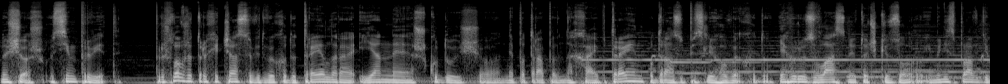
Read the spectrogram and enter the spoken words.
Ну що ж, усім привіт. Пройшло вже трохи часу від виходу трейлера, і я не шкодую, що не потрапив на хайп трейн одразу після його виходу. Я говорю з власної точки зору, і мені справді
